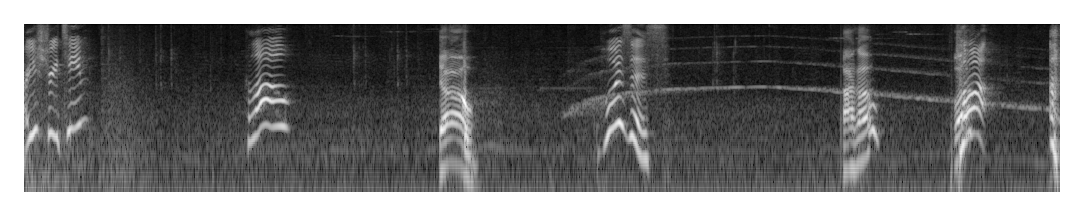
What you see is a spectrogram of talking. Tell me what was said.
Are you street team? Hello? Yo, Who is this? Taco? What?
